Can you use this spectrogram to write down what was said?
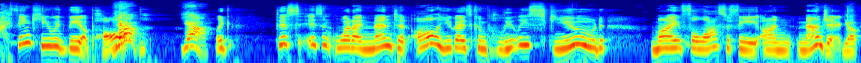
I think he would be appalled. Yeah. yeah Like, this isn't what I meant at all. You guys completely skewed my philosophy on magic. yep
